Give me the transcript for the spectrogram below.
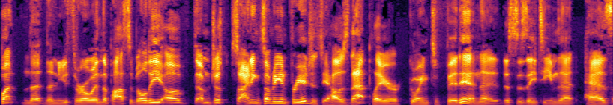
But then you throw in the possibility of them just signing somebody in free agency. How is that player going to fit in? Uh, this is a team that has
